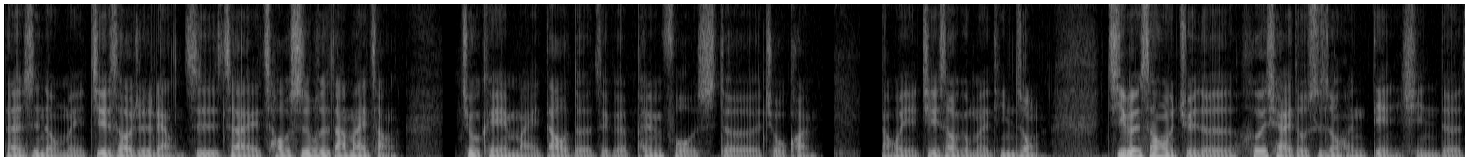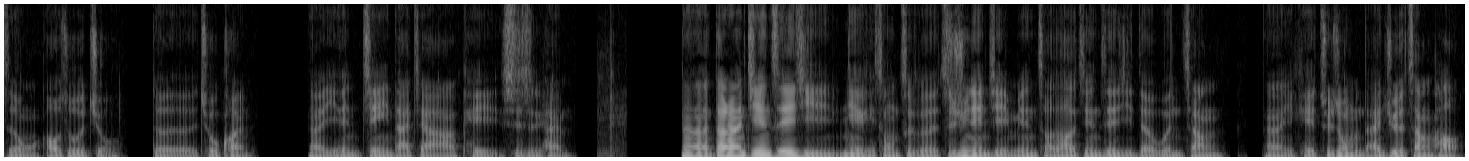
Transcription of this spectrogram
但是呢，我们也介绍就是两支在超市或者大卖场就可以买到的这个 Penfolds 的酒款，然后也介绍给我们的听众。基本上我觉得喝起来都是这种很典型的这种澳洲酒的酒款，那也很建议大家可以试试看。那当然，今天这一集你也可以从这个资讯链接里面找到今天这一集的文章。那也可以追踪我们的 IG 的账号。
